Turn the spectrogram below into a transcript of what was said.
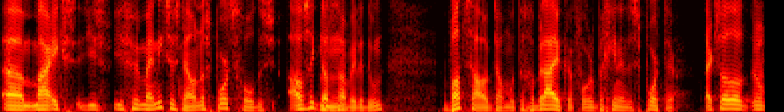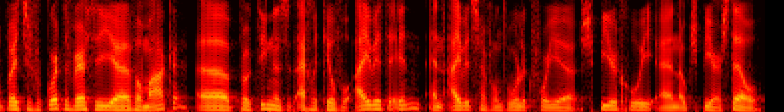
um, maar ik, je, je vindt mij niet zo snel in een sportschool. Dus als ik dat zou mhm. willen doen, wat zou ik dan moeten gebruiken voor de beginnende sporter? Ik zal er een beetje een verkorte versie uh, van maken. Uh, proteïne zit eigenlijk heel veel eiwitten in. En eiwitten zijn verantwoordelijk voor je spiergroei en ook spierherstel.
